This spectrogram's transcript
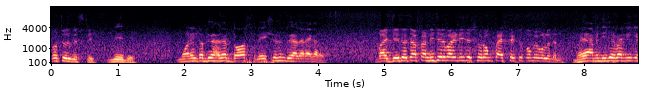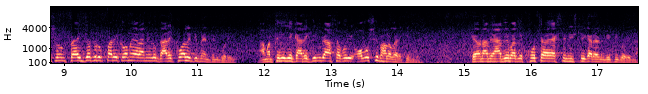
প্রচুর বৃষ্টি। জি জি। মডেলটা দুই হাজার দশ রেজিস্ট্রেশন দুই হাজার এগারো। ভাই যেহেতু এটা আপনার নিজের বাড়ি নিজের শোরুম প্রাইসটা একটু কমে বলে দেন। ভাইয়া আমি নিজের বাড়ি নিজের শুনুন প্রাইস যতটুকু পারি কমে আর আমি গাড়ির কোয়ালিটি মেনটেন করি। আমার থেকে যে গাড়ি কিনবে আশা করি অবশ্যই ভালো গাড়ি কিনবে। কারণ আমি আজে বাজে খোঁচা অ্যাক্সিডেন্ট হিস্ট্রি গাড়ি আমি বিক্রি করি না।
